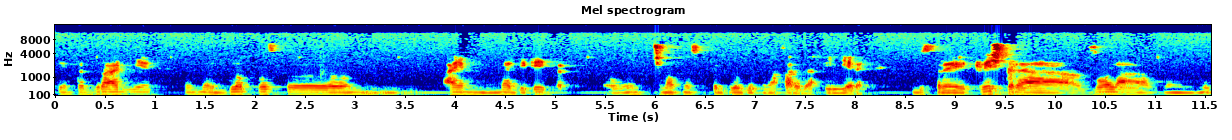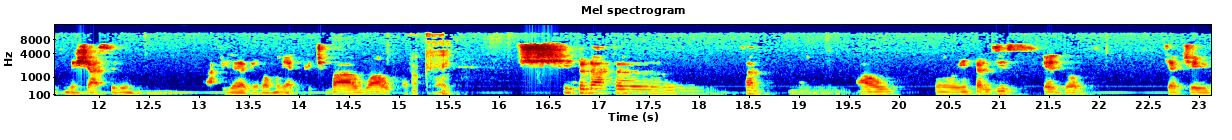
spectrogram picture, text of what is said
prin februarie un blog post uh, I am Navigator, un ce mai cunoscut blogul din afară de afiliere, despre creșterea Vola în ultimele șase luni afilierea din România, adică ceva wow. Okay. Și deodată au uh, interzis AdWords, ceea ce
